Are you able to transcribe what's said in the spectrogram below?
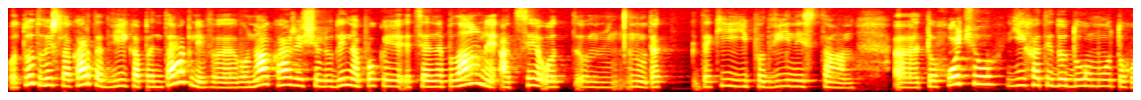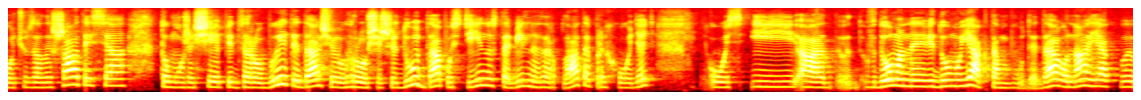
Отут вийшла карта Двійка Пентаклів. е, Вона каже, що людина поки це не плани, а це от, ну, так, такий її подвійний стан. Е, То хочу їхати додому, то хочу залишатися, то може ще підзаробити, да, що гроші ж ідуть, да, постійно стабільна зарплата приходять. Ось, і, а вдома невідомо, як там буде. Да? Вона якби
